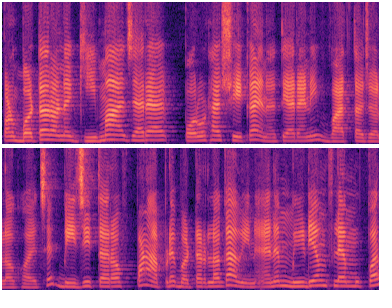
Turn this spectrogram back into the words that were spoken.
પણ બટર અને ઘીમાં જ્યારે પરોઠા શેકાય ને ત્યારે એની વાત જ અલગ હોય છે. બીજી તરફ પણ આપણે બટર લગાવીને એને મીડિયમ ફ્લેમ ઉપર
